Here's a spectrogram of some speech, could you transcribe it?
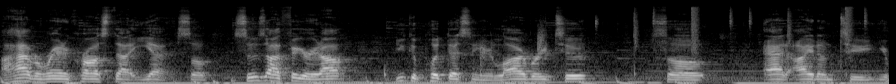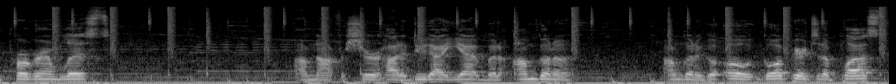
I haven't ran across that yet. So as soon as I figure it out, you could put this in your library too. So add item to your program list. I'm not for sure how to do that yet, but I'm gonna I'm gonna go oh go up here to the plus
